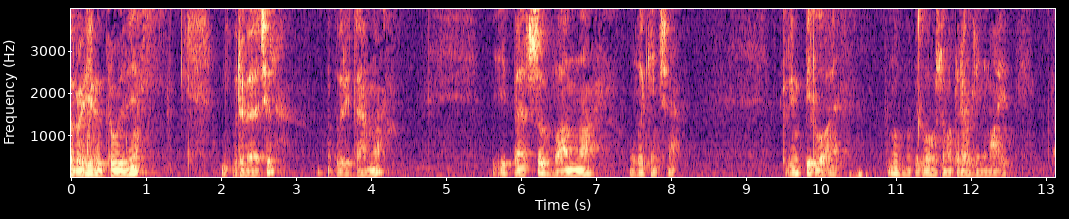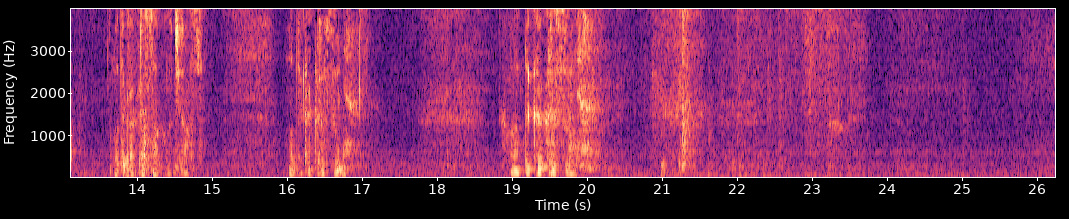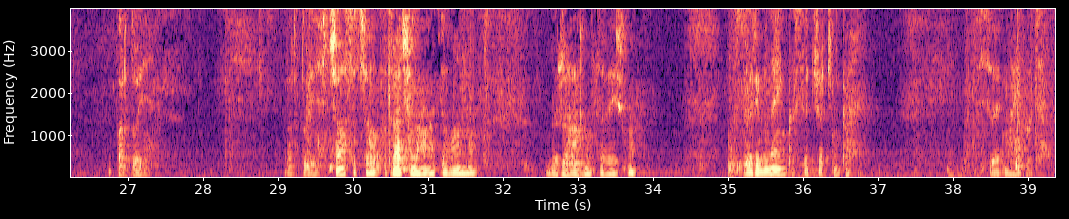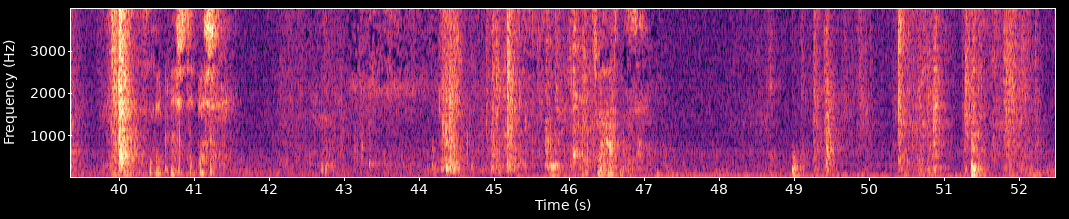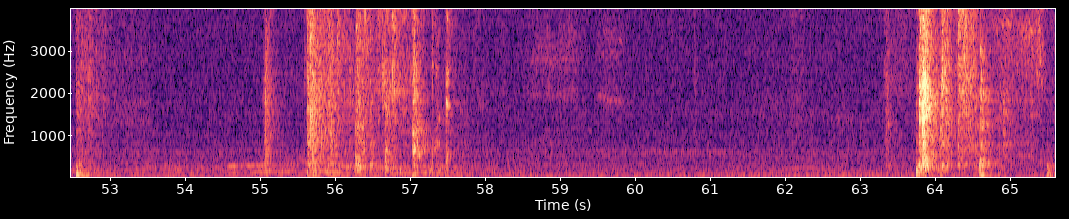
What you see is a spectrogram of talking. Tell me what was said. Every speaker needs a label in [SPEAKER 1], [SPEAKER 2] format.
[SPEAKER 1] Дорогі друзі, добрий вечір. На дворі темно. І перша ванна закінчена. Крім підлоги. Ну, на підлогу ще матеріалів немає. Отака краса вийшла. Отака красуня. Отака красуня. Вартує. Вартує часу цього потраченого на цю ванну. Дуже гарно все вийшло. Все рівненько, все чотенько. Все як має бути. Все як книжці пише. Дуже гарно все. Так.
